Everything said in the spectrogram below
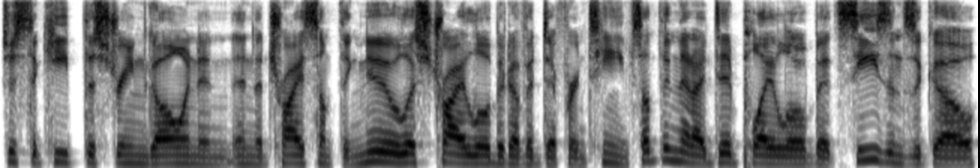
just to keep the stream going and, and to try something new, let's try a little bit of a different team. Something that I did play a little bit seasons ago,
